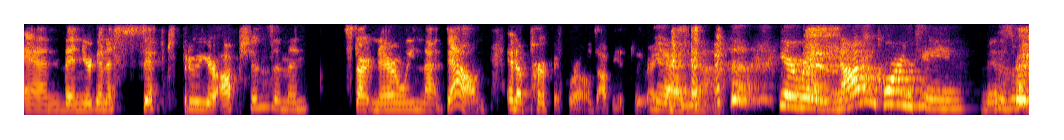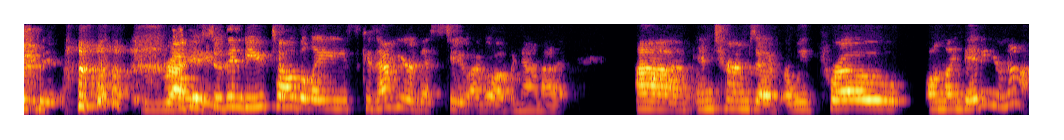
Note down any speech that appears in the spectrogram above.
And then you're going to sift through your options and then start narrowing that down in a perfect world, obviously, right? Yeah, yeah. yeah, really. Not in quarantine. This is what you do. right. Okay, so then do you tell the ladies, because I hear this too, I go up and down about it. Um, in terms of are we pro online dating or not?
